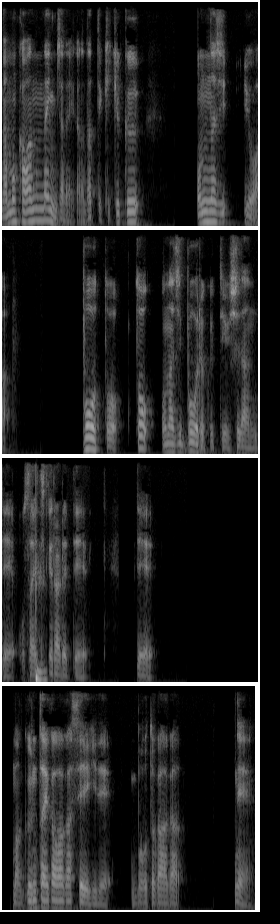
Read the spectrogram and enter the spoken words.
何も変わんないんじゃないかな。だって結局、同じ、要は、ボートと同じ暴力っていう手段で押さえつけられて、で、まあ、軍隊側が正義で、ボート側がね、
